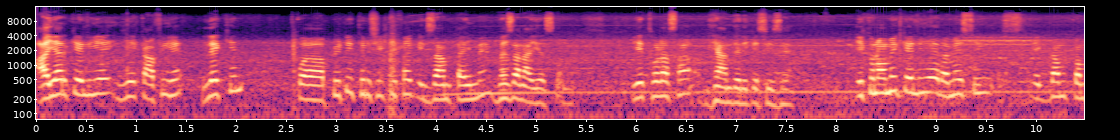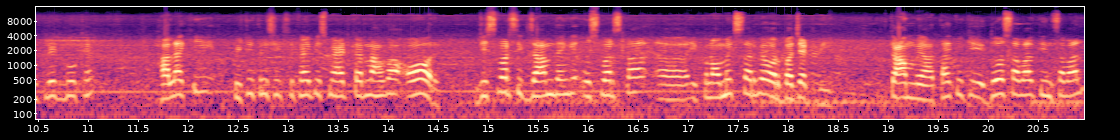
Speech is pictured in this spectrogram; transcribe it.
आईआर के लिए ये काफ़ी है, लेकिन P T three sixty five exam time में विजन आई एस में ये थोड़ा सा ध्यान देने की चीज़ है। इकोनॉमिक के लिए रमेश सिंह एकदम कंप्लीट बुक है। हालाँकि P T three sixty five इसमें ऐड करना होगा और जिस वर्ष एग्ज़ाम देंगे, उस वर्ष का इकोनॉमिक सर्वे और बजट भी काम में आता है, क्योंकि दो सवाल, तीन सवाल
